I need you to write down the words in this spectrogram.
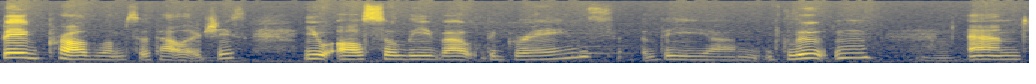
big problems with allergies. You also leave out the grains, the um, gluten. And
